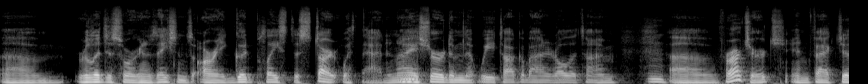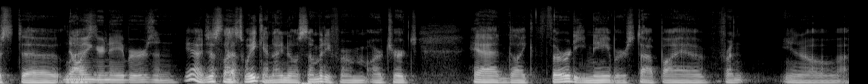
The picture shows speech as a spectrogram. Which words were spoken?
um, religious organizations are a good place to start with that. And I assured him that we talk about it all the time uh, for our church. In fact, just uh, Knowing last- your neighbors and yeah, just last weekend, I know somebody from our church had like 30 neighbors stop by a front, you know, uh,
